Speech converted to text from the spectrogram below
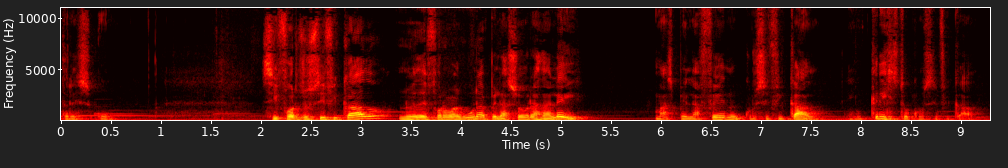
3.1. Se for justificado, não é de forma alguna pelas obras da lei, mas pela fé no crucificado, em Cristo crucificado.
